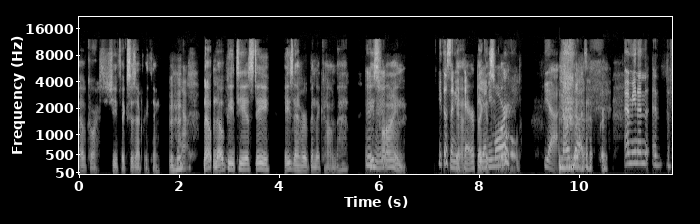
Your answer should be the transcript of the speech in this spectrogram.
of course, she fixes everything. Mhm. Yeah. Nope, no Mhm. PTSD. He's never been to combat. He's Mhm. fine. He doesn't need Yeah, therapy anymore. Yeah, no, it does. I mean, and uh, the,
